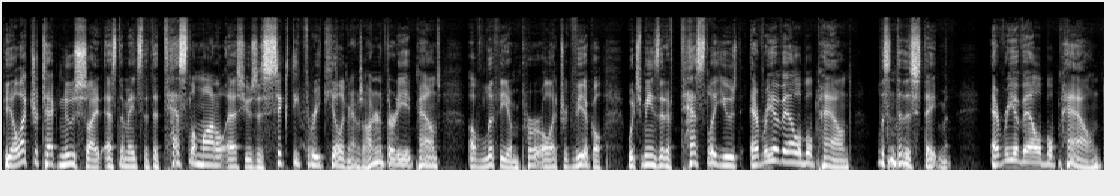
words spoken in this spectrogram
The Electrek news site estimates that the Tesla Model S uses 63 kilograms, 138 pounds of lithium per electric vehicle, which means that if Tesla used every available pound, listen to this statement, every available pound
